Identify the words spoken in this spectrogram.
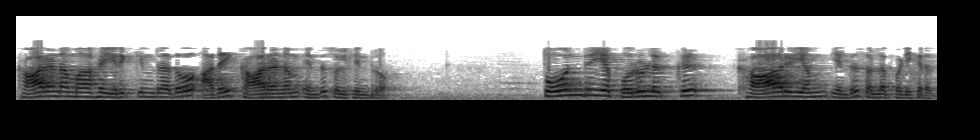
காரணமாக இருக்கின்றதோ அதை காரணம் என்று சொல்கின்றோம். தோன்றிய பொருளுக்கு காரியம் என்று சொல்லப்படுகிறது.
